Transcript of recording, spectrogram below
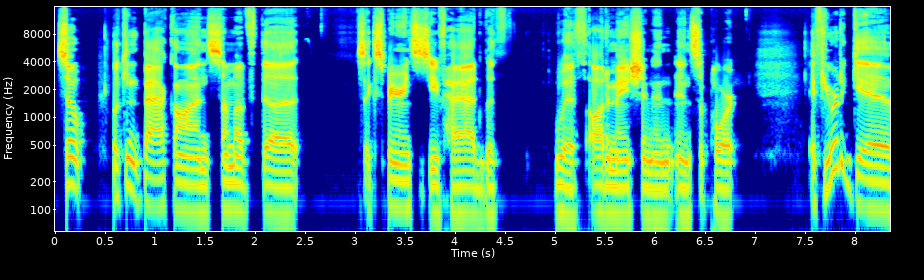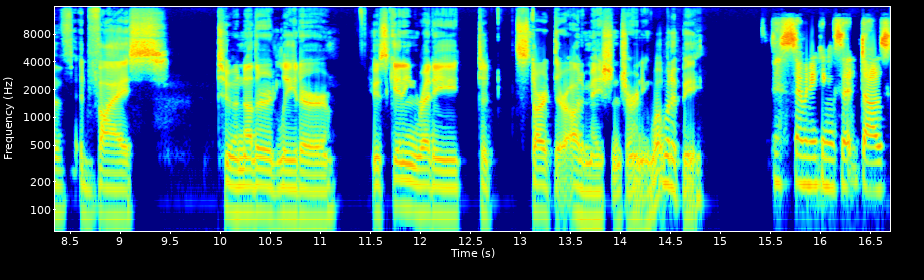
So looking back on some of the experiences you've had with with automation and, and support, if you were to give advice to another leader who's getting ready to start their automation journey, what would it be? there's so many things that does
